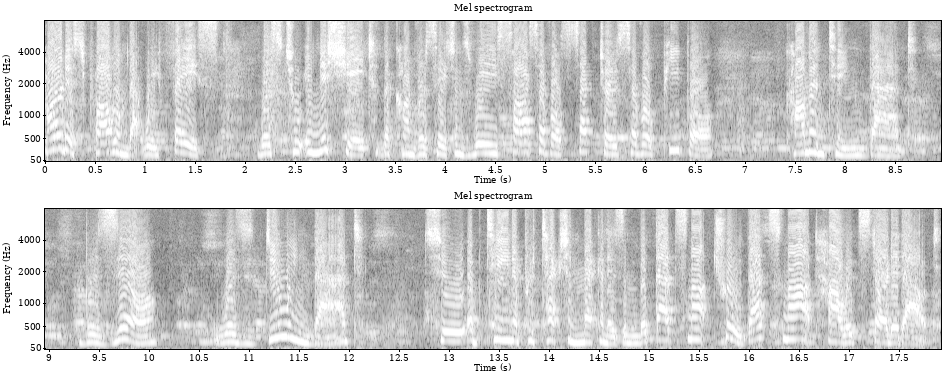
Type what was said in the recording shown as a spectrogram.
hardest problem that we faced was to initiate the conversations. We saw several sectors, several people commenting that Brazil was doing that to obtain a protection mechanism, but that's not true. That's not how it started out.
